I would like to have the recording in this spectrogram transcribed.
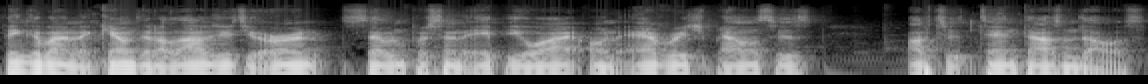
think about an account that allows you to earn seven percent APY on average balances up to ten thousand dollars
